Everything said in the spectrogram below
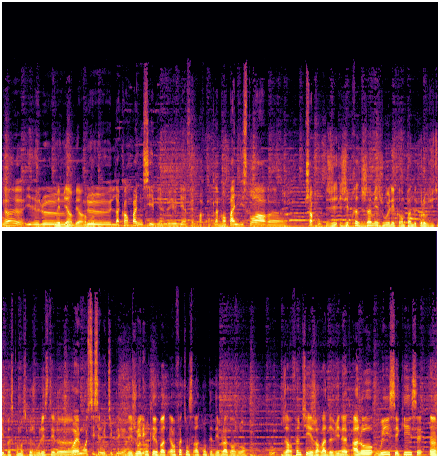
Et le, Mais bien, bien. le- la campagne aussi est bien, est bien faite par contre. La campagne, l'histoire, euh, chapeau. J'ai presque jamais joué les campagnes de Call of Duty parce que moi ce que je voulais c'était le. Ouais, moi aussi c'est le multiplayer. les jouer Mais les- contre les potes. Et en fait on se racontait des blagues en jouant. Genre, fais un petit, genre la devinette, allô, oui, c'est qui, c'est un. Ouais.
